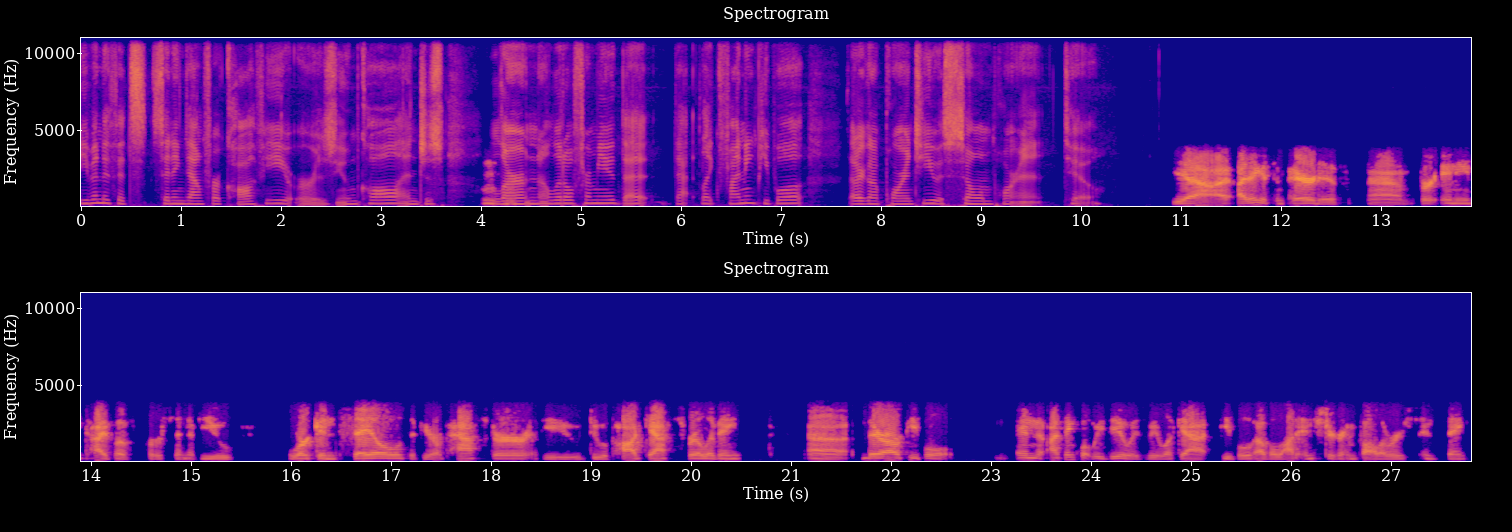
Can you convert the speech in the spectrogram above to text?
even if it's sitting down for a coffee or a Zoom call and just mm-hmm. learn a little from you that that like finding people that are going to pour into you is so important too. Yeah i, I think it's imperative um, for any type of person. If you work in sales if you're a pastor if you do a podcast for a living uh, there are people and i think what we do is we look at people who have a lot of instagram followers and think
